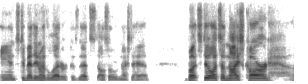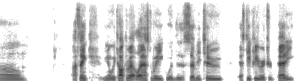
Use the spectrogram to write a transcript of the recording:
And it's too bad they don't have the letter because that's also nice to have. But still, it's a nice card. Um, I think you know we talked about last week with the 72 STP Richard Petty.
